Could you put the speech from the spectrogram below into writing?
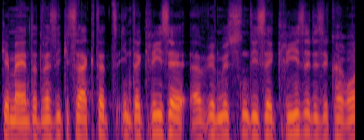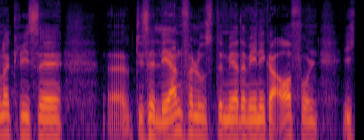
gemeint hat, weil sie gesagt hat, in der Krise, äh, wir müssen diese Krise, diese Corona-Krise äh, diese Lernverluste mehr oder weniger aufholen. Ich,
